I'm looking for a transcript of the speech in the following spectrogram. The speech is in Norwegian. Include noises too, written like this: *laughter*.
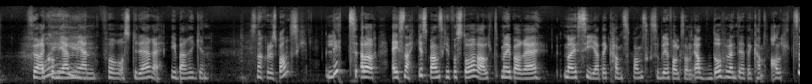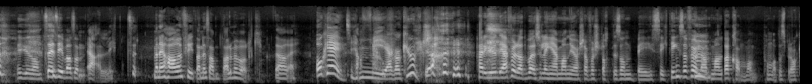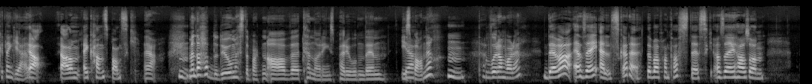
Før jeg kom hjem igjen for å studere i Bergen. snakker du spansk? Litt. Eller, jeg snakker spansk, jeg forstår alt, men jeg bare når jeg sier at jeg kan spansk, så blir folk sånn Ja, da forventer jeg at jeg kan alt. Ikke sant? *laughs* Så jeg sier bare sånn Ja, litt. Men jeg har en flytende samtale med folk. Det har jeg. OK! Ja. Megakult! Ja. *laughs* Herregud, jeg føler at bare så lenge man gjør seg forstått i sånn basic ting, så føler jeg Mm. at man, da kan man på en måte språket, tenker jeg. da. Ja, ja jeg kan spansk. Ja. Mm. Men da hadde du jo mesteparten av tenåringsperioden din i Ja. Spania. Mm. Hvordan var det? Det var, altså Jeg elska det. Det var fantastisk. Altså Jeg har sånn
